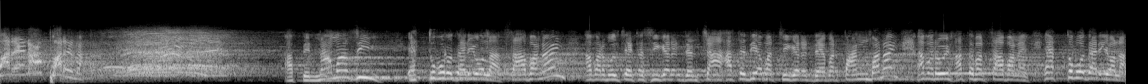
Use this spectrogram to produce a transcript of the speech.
পারে না পারে না। আপনি নামাজি, এত বড় দাড়িওয়ালা, চা বানাই আবার বলছে একটা সিগারেট দেন, চা হাতে দিয়ে আবার সিগারেট দেয়, আবার পান বানাই আবার ওই হাতে আবার চা বানায়। এত বড় দাড়িওয়ালা,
